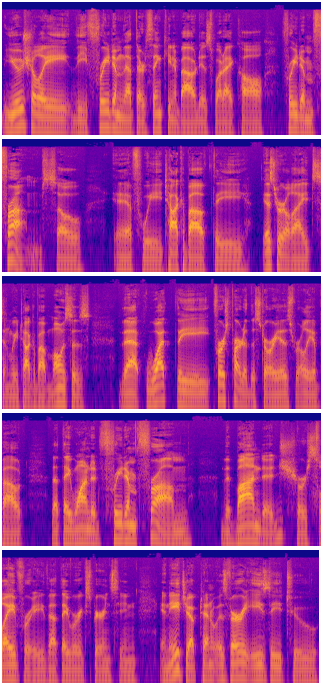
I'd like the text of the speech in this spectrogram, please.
usually the freedom that they're thinking about is what I call freedom from. So if we talk about the Israelites and we talk about Moses, that what the first part of the story is really about that they wanted freedom from the bondage or slavery that they were experiencing in Egypt, and it was very easy to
